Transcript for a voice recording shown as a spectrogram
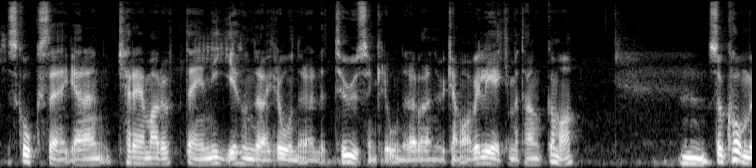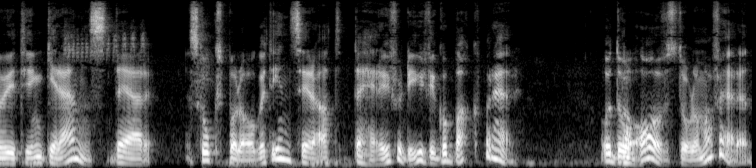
skogsägaren krämar upp det i 900 kronor eller 1000 kronor eller vad det nu kan vara. Vi leker med tanken va? Mm. Så kommer vi till en gräns där skogsbolaget inser att det här är för dyrt, vi går back på det här. Och då ja. avstår de affären.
